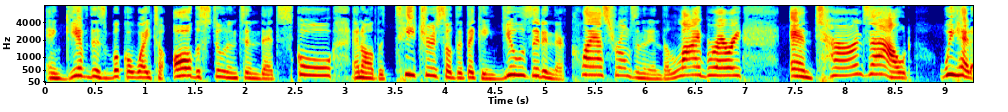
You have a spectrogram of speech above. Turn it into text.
and give this book away to all the students in that school and all the teachers so that they can use it in their classrooms and in the library. And turns out, we had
